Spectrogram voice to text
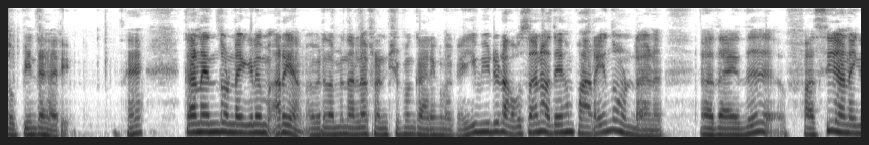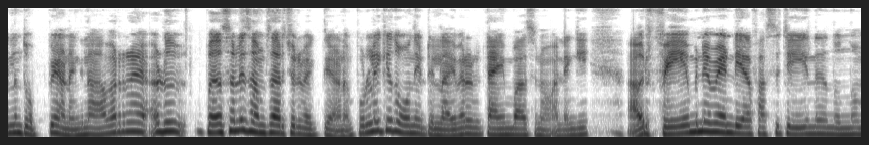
തൊപ്പീന്റെ കാര്യം. കാരണം എന്തുണ്ടെങ്കിലും അറിയാം. അവർ തമ്മിൽ നല്ല ഫ്രണ്ട്ഷിപ്പും കാര്യങ്ങളൊക്കെ. ഈ വീഡിയോയുടെ അവസാനം അദ്ദേഹം പറയുന്നതുകൊണ്ടാണ്. അതായത് ഫസി ആണെങ്കിലും തൊപ്പിയാണെങ്കിലും അവരുടെ ഒരു പേഴ്സണലി സംസാരിച്ചൊരു വ്യക്തിയാണ്. പുള്ളിക്ക് തോന്നിയിട്ടില്ല. ഇവരൊരു ടൈം പാസിനോ അല്ലെങ്കിൽ ഒരു ഫെയിമിന് വേണ്ടി ഫസ്റ്റ് ചെയ്യുന്നതെന്നൊന്നും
